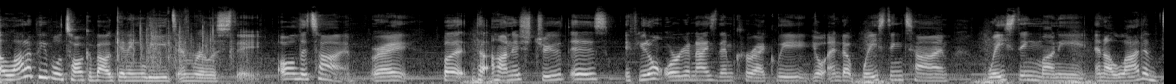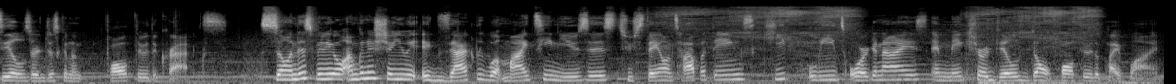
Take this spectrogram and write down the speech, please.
A lot of people talk about getting leads in real estate all the time, right? But the honest truth is, if you don't organize them correctly, you'll end up wasting time, wasting money, and a lot of deals are just gonna fall through the cracks. So in this video, I'm gonna show you exactly what my team uses to stay on top of things, keep leads organized, and make sure deals don't fall through the pipeline.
